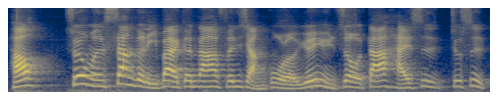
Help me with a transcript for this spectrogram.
好。所以，我们上个礼拜跟大家分享过了元宇宙，大家还是就是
